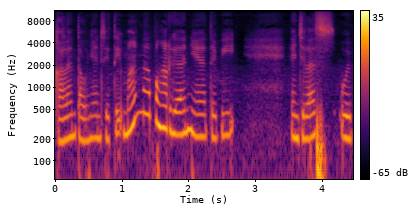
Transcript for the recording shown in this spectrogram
kalian taunya NCT mana penghargaannya? Tapi yang jelas we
